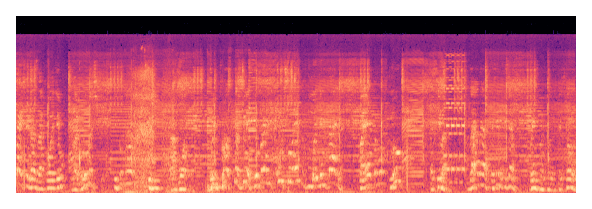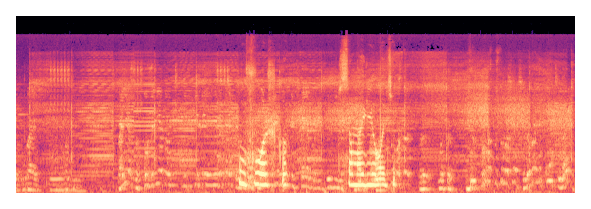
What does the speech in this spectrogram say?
Так сюда заходим, загрузочки, и тут у нас три работы. Вы просто жесть, вы брали кучу лайков моментально. Поэтому, ну, спасибо. Да-да, спасибо, ребят. Блин, ты что, пугаешь? Конечно, тоже нету никаких э, не Уфошка. Самолетик. Вы просто сумасшедшие, набрали кучу лайков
